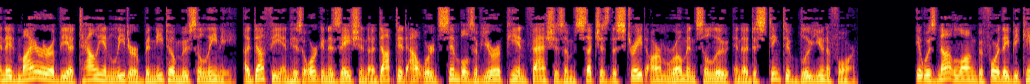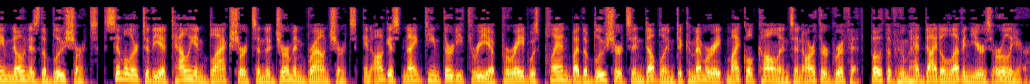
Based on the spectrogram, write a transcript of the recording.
An admirer of the Italian leader Benito Mussolini, O'Duffy and his organization adopted outward symbols of European fascism such as the straight-arm Roman salute and a distinctive blue uniform. It was not long before they became known as the Blue Shirts, similar to the Italian Black Shirts and the German Brownshirts. In August 1933, a parade was planned by the Blue Shirts in Dublin to commemorate Michael Collins and Arthur Griffith, both of whom had died 11 years earlier.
